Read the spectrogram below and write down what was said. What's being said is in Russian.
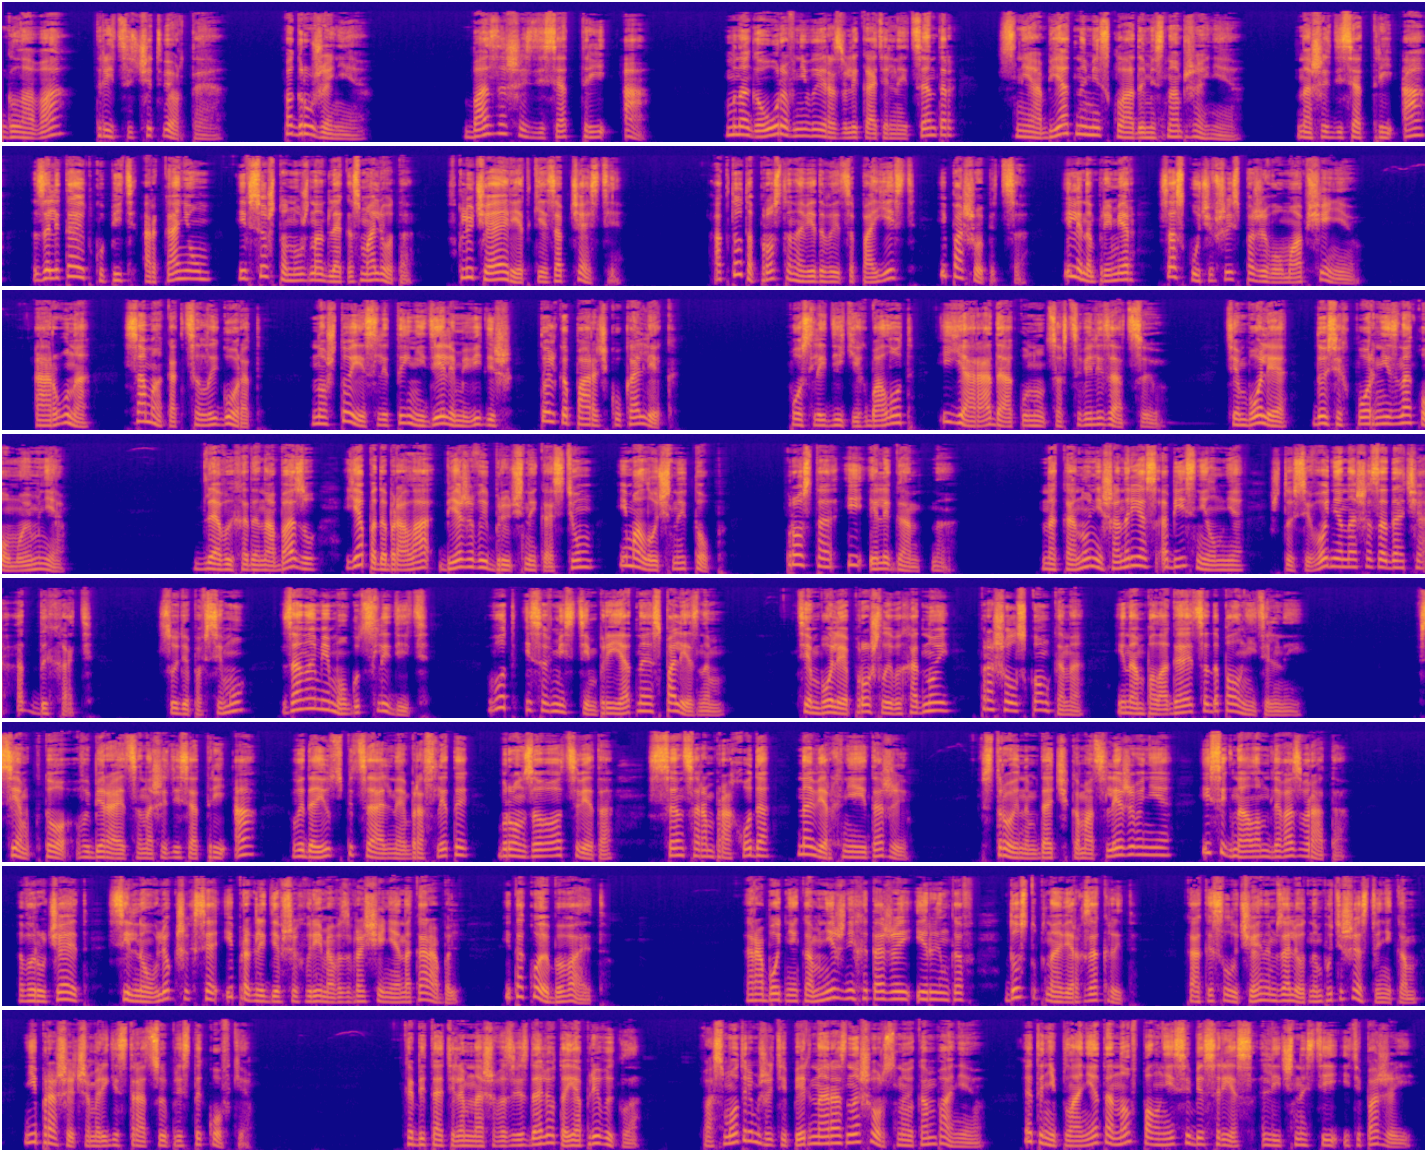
Глава 34. Погружение. База 63А. Многоуровневый развлекательный центр с необъятными складами снабжения. На 63А залетают купить арканиум и все, что нужно для космолета, включая редкие запчасти. А кто-то просто наведывается поесть и пошопиться, или, например, соскучившись по живому общению. Аруна – сама как целый город. Но что, если ты неделями видишь только парочку коллег? После диких болот и я рада окунуться в цивилизацию. Тем более, до сих пор незнакомую мне. Для выхода на базу я подобрала бежевый брючный костюм и молочный топ. Просто и элегантно. Накануне Шанриас объяснил мне, что сегодня наша задача – отдыхать. Судя по всему, за нами могут следить. Вот и совместим приятное с полезным. Тем более прошлый выходной прошел скомканно, и нам полагается дополнительный. Всем, кто выбирается на 63А, выдают специальные браслеты бронзового цвета с сенсором прохода на верхние этажи, встроенным датчиком отслеживания и сигналом для возврата. Выручает сильно увлекшихся и проглядевших время возвращения на корабль. И такое бывает. Работникам нижних этажей и рынков доступ наверх закрыт, как и случайным залетным путешественникам, не прошедшим регистрацию при стыковке. К обитателям нашего звездолета я привыкла. Посмотрим же теперь на разношерстную компанию. Это не планета, но вполне себе срез личностей и типажей.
